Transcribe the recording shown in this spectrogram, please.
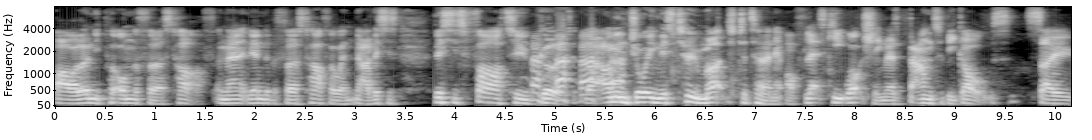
"Oh, I'll only put on the first half." And then at the end of the first half, I went, "No, this is this is far too good. like, I'm enjoying this too much to turn it off. Let's keep watching. There's bound to be goals." So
